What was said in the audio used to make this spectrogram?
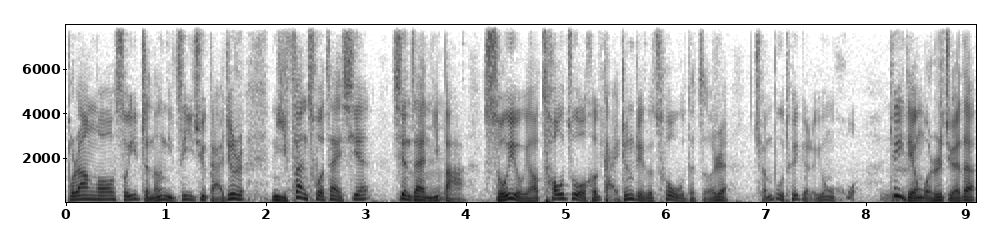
不让哦，所以只能你自己去改，就是你犯错在先。现在你把所有要操作和改正这个错误的责任全部推给了用户，这一点我是觉得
